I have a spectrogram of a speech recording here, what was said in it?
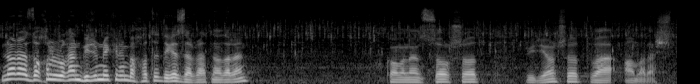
اینا رو از داخل روغن بیرون می‌کنیم به خاطر دیگه ضرورت ندارن. کاملا سرخ شد بیریان شد و آماده شد.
